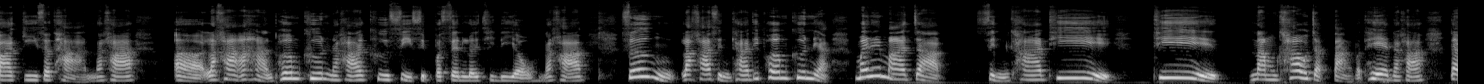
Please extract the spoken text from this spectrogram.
ปากีสถานนะคะราคาอาหารเพิ่มขึ้นนะคะคือ 40%เลยทีเดียวนะคะ ซึ่งราคาสินค้าที่เพิ่มขึ้นเนี่ยไม่ได้มาจากสินค้าที่ที่นำเข้าจากต่างประเทศนะคะ แต่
